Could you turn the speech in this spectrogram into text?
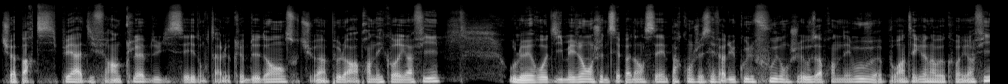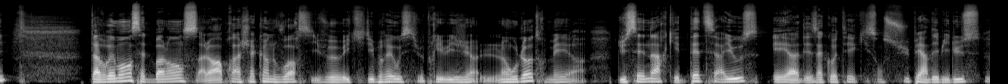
tu vas participer à différents clubs du lycée. Donc t'as le club de danse où tu vas un peu leur apprendre des chorégraphies. Où le héros dit, mais non, je ne sais pas danser, par contre je sais faire du kung fu, donc je vais vous apprendre des moves pour intégrer dans vos chorégraphies. T'as vraiment cette balance. Alors après, à chacun de voir s'il veut équilibrer ou s'il veut privilégier l'un ou l'autre, mais euh, du scénar qui est dead serious et euh, des à côté qui sont super débilus. Mm.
